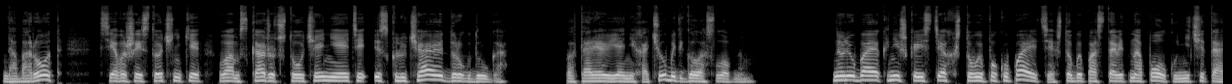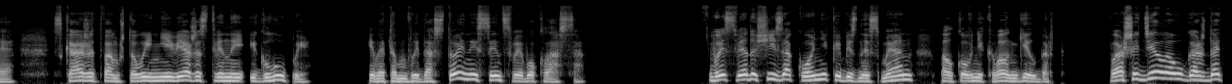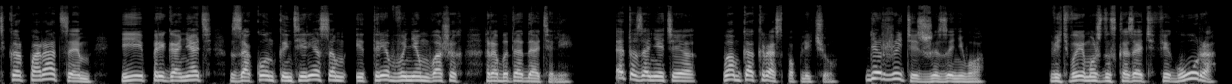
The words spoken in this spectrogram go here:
Наоборот, все ваши источники вам скажут, что учения эти исключают друг друга. Повторяю, я не хочу быть голословным. Но любая книжка из тех, что вы покупаете, чтобы поставить на полку, не читая, скажет вам, что вы невежественны и глупы, и в этом вы достойный сын своего класса. Вы сведущий законник и бизнесмен, полковник Ван Гилберт. Ваше дело угождать корпорациям и пригонять закон к интересам и требованиям ваших работодателей. Это занятие вам как раз по плечу. Держитесь же за него. Ведь вы, можно сказать, фигура,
